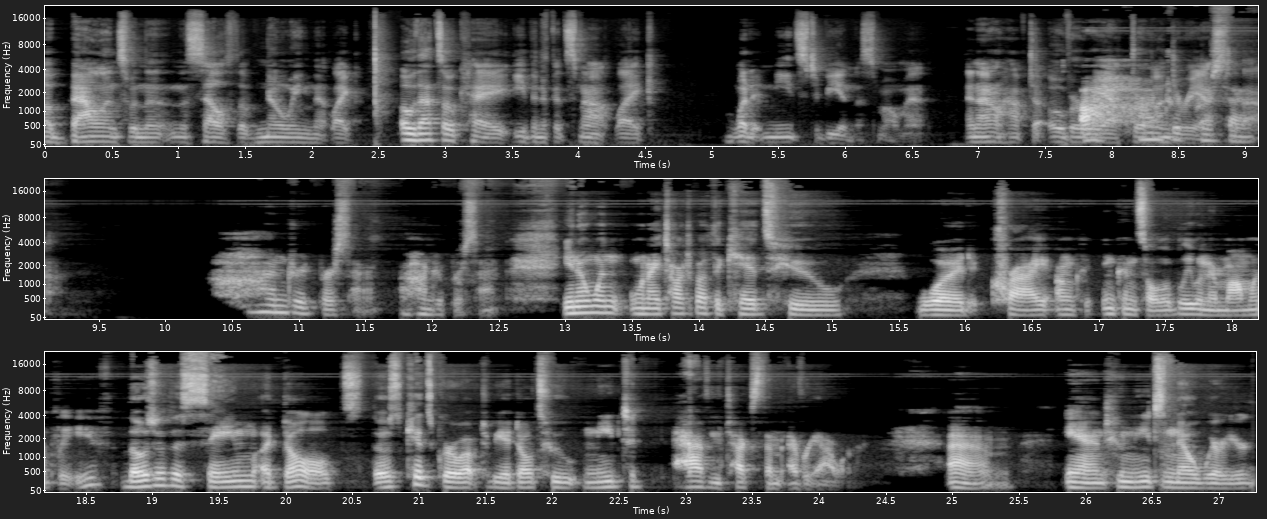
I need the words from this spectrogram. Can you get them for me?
a balance within the, in the self of knowing that like oh that's okay even if it's not like what it needs to be in this moment. And i don't have to overreact or underreact to that Hundred percent, hundred percent. You know when when I talked about the kids who would cry un- inconsolably when their mom would leave, those are the same adults. Those kids grow up to be adults who need to have you text them every hour, um, and who need to know where you're,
